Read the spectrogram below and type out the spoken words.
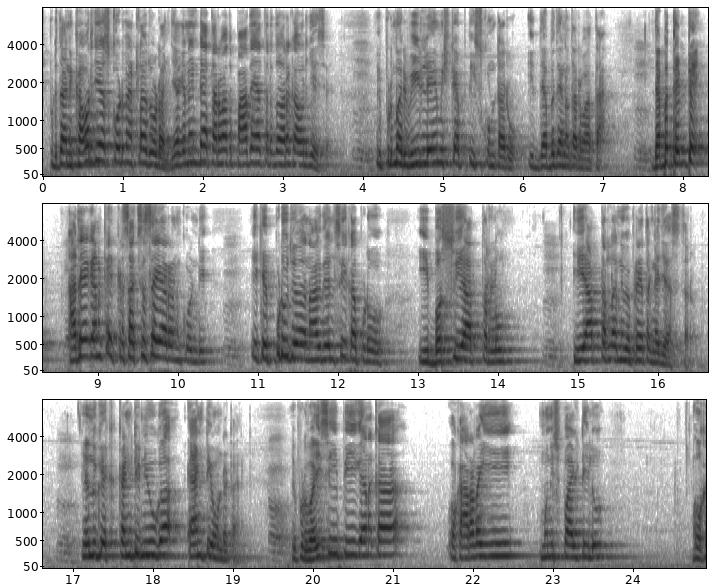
ఇప్పుడు దాన్ని కవర్ చేసుకోవడం ఎట్లా చూడాలి? జగన్ అంటే ఆ తర్వాత పాదయాత్ర ద్వారా కవర్ చేశారు. ఇప్పుడు మరి వీళ్ళు ఏమి స్టెప్ తీసుకుంటారు? ఈ దెబ్బతిన్న తర్వాత. దెబ్బ తిట్టే అదే కనుక ఇక్కడ సక్సెస్ అయ్యారనుకోండి ఇక ఎప్పుడు నాకు తెలిసి ఇక అప్పుడు ఈ బస్సు యాత్రలు ఈ యాత్రలన్నీ విపరీతంగా చేస్తారు. ఎందుకు ఇక కంటిన్యూగా యాంటీ ఉండటానికి. ఇప్పుడు వైసీపీ కనుక ఒక అరవై మున్సిపాలిటీలు ఒక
